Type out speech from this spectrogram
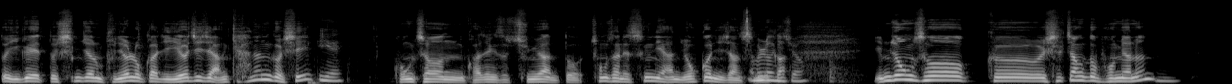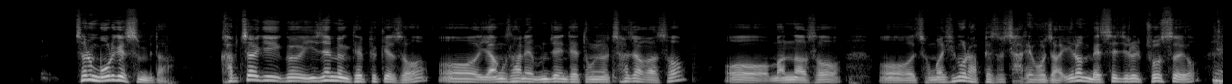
또 이게 또 심지어는 분열로까지 이어지지 않게 하는 것이 예, 공천 과정에서 중요한 또 총선에 승리한 요건이지 않습니까? 물론이죠. 임종석 그 실장도 보면은 음. 저는 모르겠습니다. 갑자기 그 이재명 대표께서 어 양산에 문재인 대통령을 찾아가서 어 만나서 어 정말 힘을 합해서 잘해 보자 이런 메시지를 줬어요. 네.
